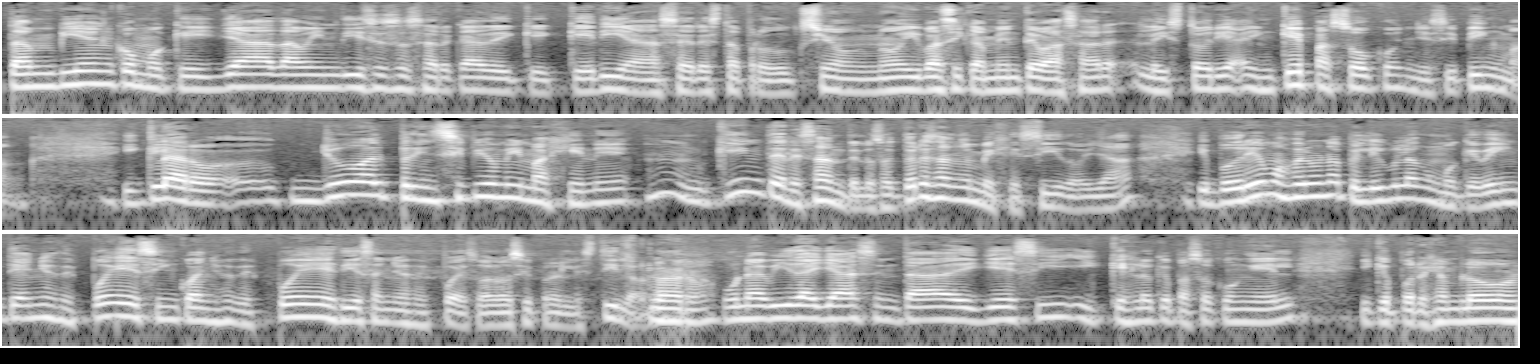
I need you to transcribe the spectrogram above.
también como que ya daba indicios acerca de que quería hacer esta producción, ¿no? Y básicamente basar la historia en qué pasó con Jesse Pinkman. Y claro, yo al principio me imaginé, mmm, qué interesante, los actores han envejecido ya, y podríamos ver una película como que 20 años después, 5 años después, 10 años después, o algo así por el estilo, ¿no? Una vida ya sentada de Jesse y qué es lo que pasó con él, y que por ejemplo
